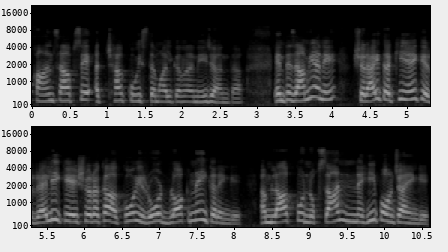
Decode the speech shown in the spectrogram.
खान साहब से अच्छा कोई इस्तेमाल करना नहीं जानता। इंतजामिया ने शराइ रखी है कि रैली के शुरा कोई रोड ब्लॉक नहीं करेंगे। अमलाक को नुकसान नहीं पहुंचाएँगे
